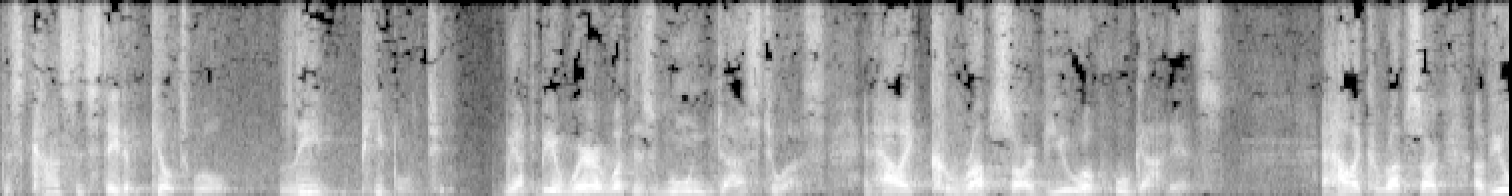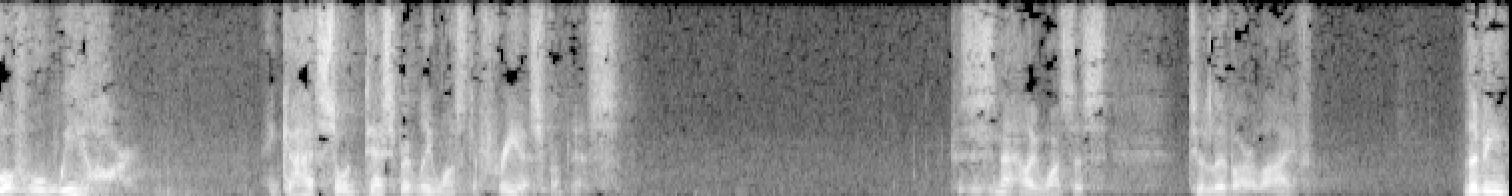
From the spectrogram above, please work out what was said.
this constant state of guilt will lead people. We have to be aware of what this wound does to us and how it corrupts our view of who God is and how it corrupts our a view of who we are. And God so desperately wants to free us from this. Because this is not how He wants us to live our life. Living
